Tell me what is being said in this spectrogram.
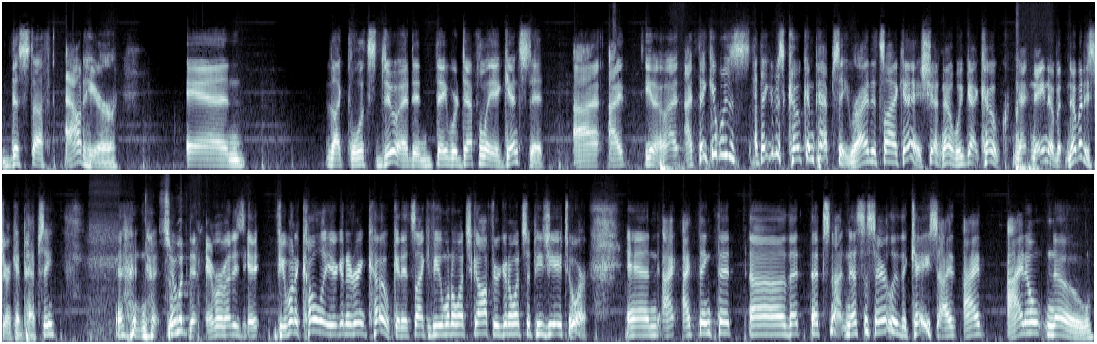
this stuff out here. And like, let's do it. And they were definitely against it. I, I, you know, I, I think it was, I think it was Coke and Pepsi, right? It's like, hey, shit, no, we've got Coke. N- no, but nobody's drinking Pepsi. So No, what- everybody's if you want a cola you're going to drink coke and it's like if you want to watch golf you're going to watch the pga tour. And i, I think that uh, that that's not necessarily the case. I i i don't know.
